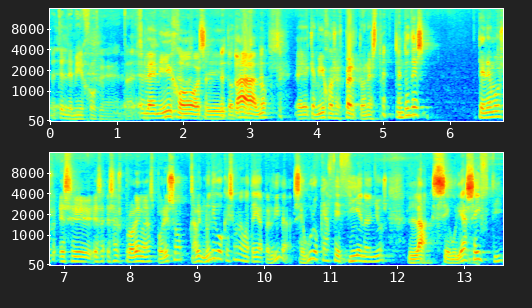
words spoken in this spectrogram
Mete el de mi hijo. Que, el de mi hijo, sí, total, ¿no? Eh, que mi hijo es experto en esto. Entonces, tenemos ese, esos problemas, por eso, a ver, no digo que sea una batalla perdida, seguro que hace 100 años la seguridad safety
